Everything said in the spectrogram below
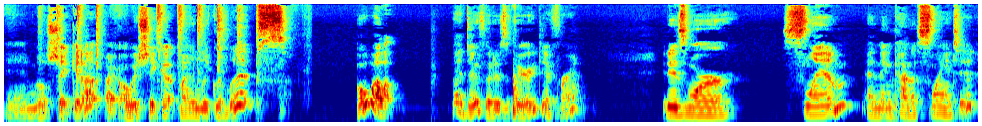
And we'll shake it up. I always shake up my liquid lips. Oh, well, that doe foot is very different. It is more slim and then kind of slanted.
